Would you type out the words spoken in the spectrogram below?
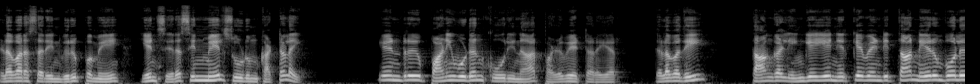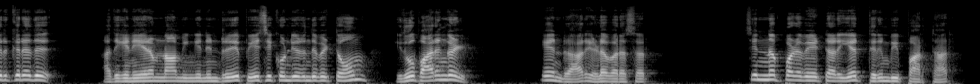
இளவரசரின் விருப்பமே என் சிரசின் மேல் சூடும் கட்டளை என்று பணிவுடன் கூறினார் பழுவேட்டரையர். தளபதி தாங்கள் இங்கேயே நிற்க வேண்டித்தான் நேரும் போலிருக்கிறது அதிக நேரம் நாம் இங்கு நின்று பேசிக் கொண்டிருந்து விட்டோம். இதோ பாருங்கள் என்றார் இளவரசர். சின்ன பழவேட்டரையர் திரும்பி பார்த்தார்.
